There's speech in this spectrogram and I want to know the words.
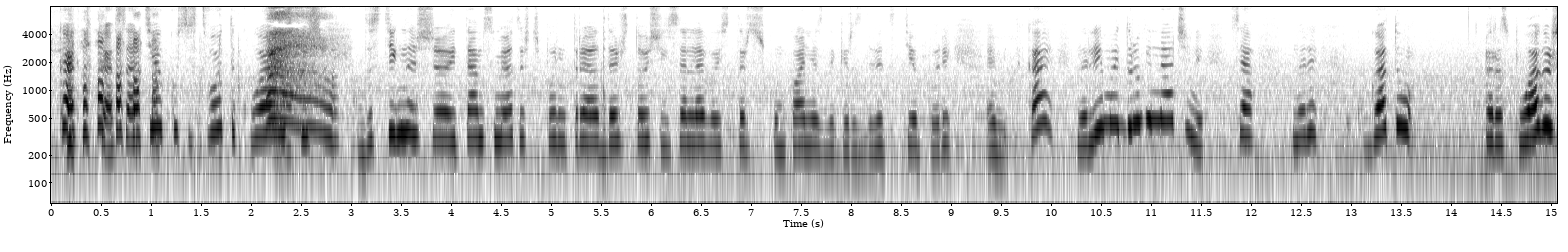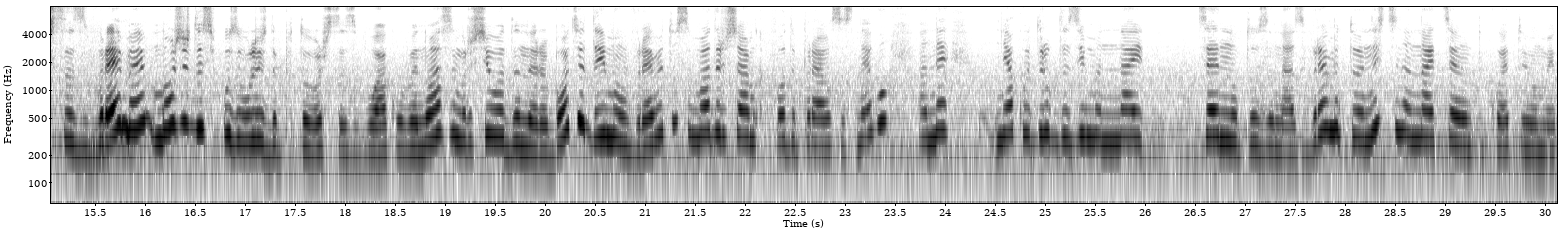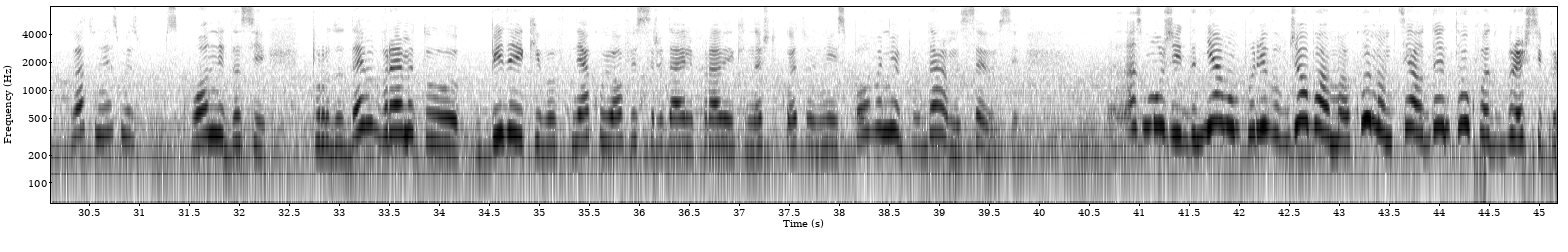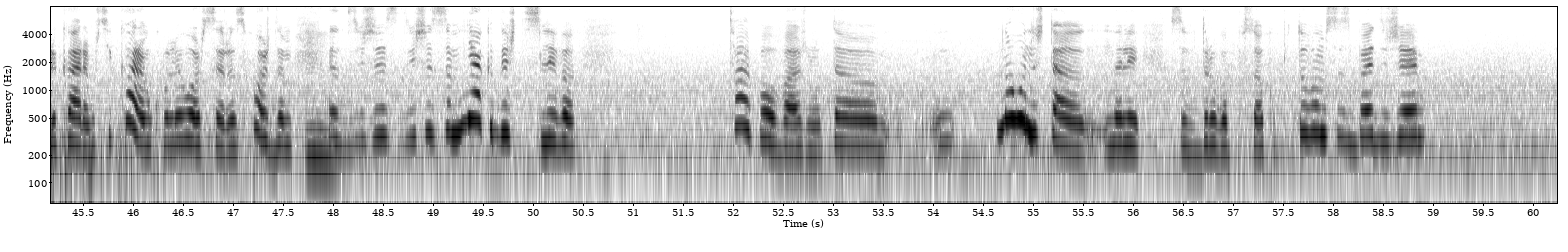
Как така? Сега ти ако си с твоята кола искаш да стигнеш и там смяташ, че първо трябва да дадеш 160 лева и си търсиш компания, за да ги разделите тия пари. Еми така е. Нали има и други начини. Сега, нали, когато разполагаш с време, можеш да си позволиш да пътуваш с влакове, но аз съм решила да не работя, да имам времето, сама да решавам какво да правя с него, а не някой друг да взима най- ценното за нас. Времето е наистина най-ценното, което имаме. И когато ние сме склонни да си продадем времето, бидейки в някой офис среда или правейки нещо, което не ни изпълва, ние продаваме себе си аз може и да нямам пари в джоба, ама ако имам цял ден, толкова добре ще си прекарам. Ще си карам колело, ще се разхождам, mm. ще, ще съм някъде щастлива. Това е по-важно. Та, много неща нали, са в друга посока. Пътувам с БДЖ,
